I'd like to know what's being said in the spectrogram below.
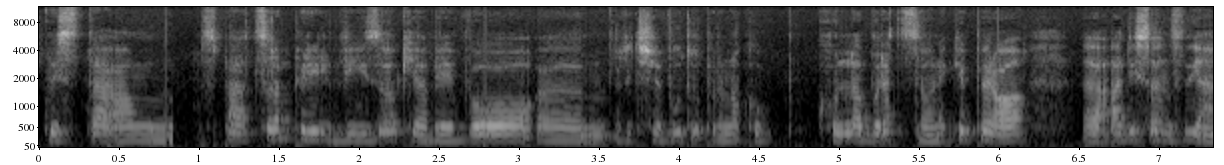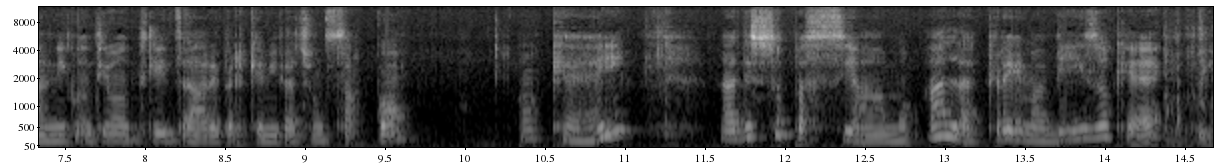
questa um, spazzola per il viso che avevo eh, ricevuto per una co collaborazione che però eh, a distanza di anni continuo a utilizzare perché mi piace un sacco ok Adesso passiamo alla crema viso che è qui.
